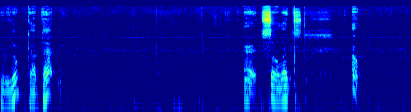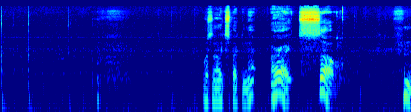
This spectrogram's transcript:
There we go, got that. Alright, so let's, oh. Was not expecting that. Alright, so, hmm.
